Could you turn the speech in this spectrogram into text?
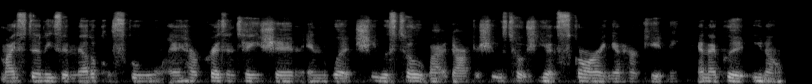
my studies in medical school and her presentation and what she was told by a doctor. She was told she had scarring in her kidney. And I put, you know,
